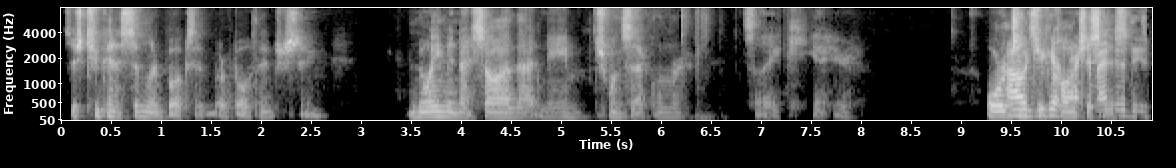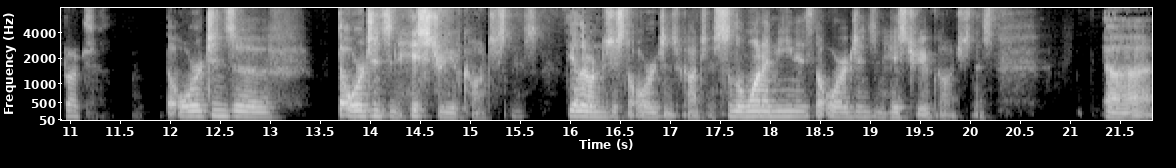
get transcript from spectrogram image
So there's two kind of similar books that are both interesting. Neumann, I saw that name. Just one sec, Wilmer. It's like yeah, here. Origins How did you get consciousness. these books? The origins of the origins and history of consciousness. The other one is just the origins of consciousness. So the one I mean is the origins and history of consciousness. Uh,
